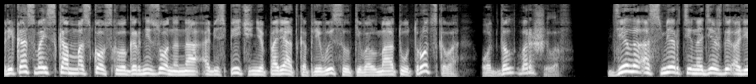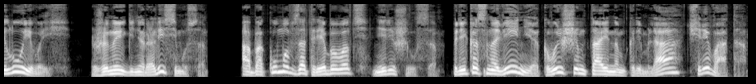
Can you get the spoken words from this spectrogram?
Приказ войскам московского гарнизона на обеспечение порядка при высылке в Алма-Ату Троцкого отдал Ворошилов. Дело о смерти Надежды Аллилуевой, жены генералиссимуса, Абакумов затребовать не решился. Прикосновение к высшим тайнам Кремля чревато.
